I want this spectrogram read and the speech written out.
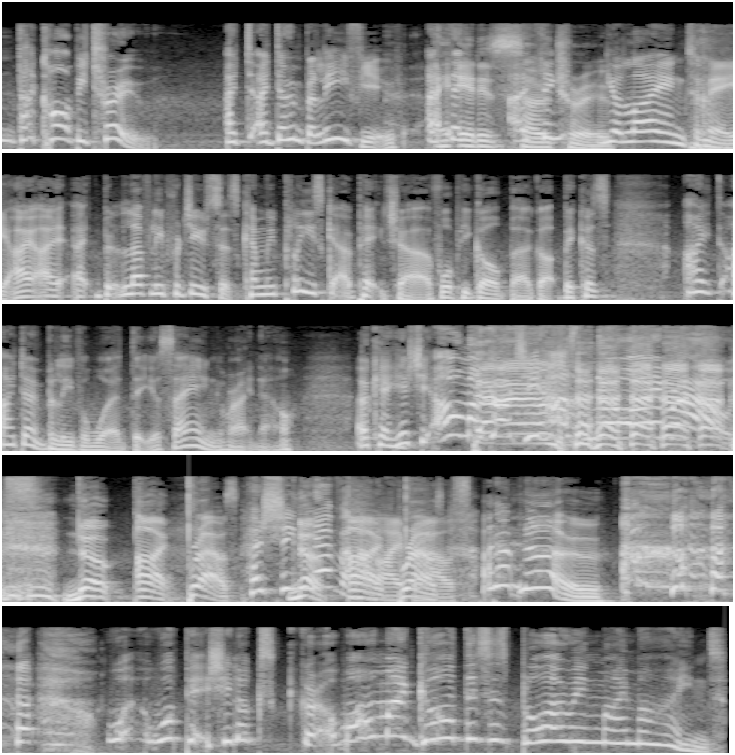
that can't be true. I, I don't believe you. I think, it is so true. You're lying to me. I, I, lovely producers, can we please get a picture of Whoopi Goldberg up because I, I don't believe a word that you're saying right now. Okay, here she. Oh my God, she has no eyebrows. No eyebrows. Has she no never had eyebrows? I don't know. What, Whoopi, she looks. Gr- oh my God, this is blowing my mind.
